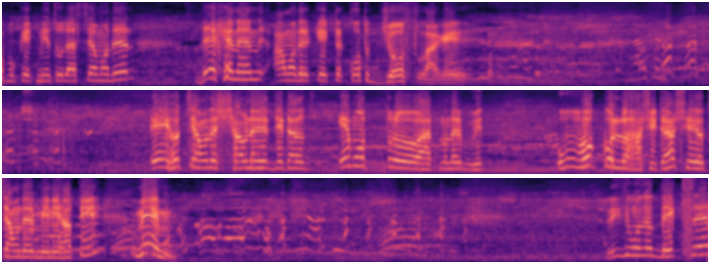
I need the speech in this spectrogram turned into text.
আপু কেক নিয়ে চলে আসছে আমাদের। দেখে নেন আমাদের কেকটা কত জোস লাগে। এই হচ্ছে আমাদের সামনে যেটা এইমাত্র আপনাদের উপভোগ করল হাসিটা সে হচ্ছে আমাদের মিনি হাতি, মেম। রীতিমতো দেখছেন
